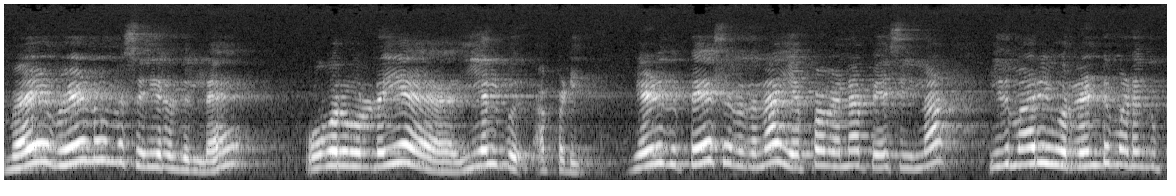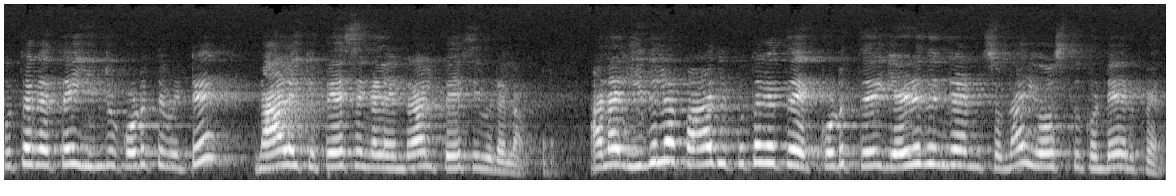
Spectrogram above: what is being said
வே வேணும்னு செய்கிறதில்ல ஒவ்வொருவருடைய இயல்பு அப்படி. எழுது பேசுறதுனா எப்போ வேணால் பேசிடலாம். இது மாதிரி ஒரு ரெண்டு மடங்கு புத்தகத்தை இன்று கொடுத்து விட்டு நாளைக்கு பேசுங்கள் என்றால் பேசிவிடலாம் ஆனால் இதில் பாதி புத்தகத்தை கொடுத்து எழுதுங்கன்னு சொன்னால் யோசித்து கொண்டே இருப்பேன்.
